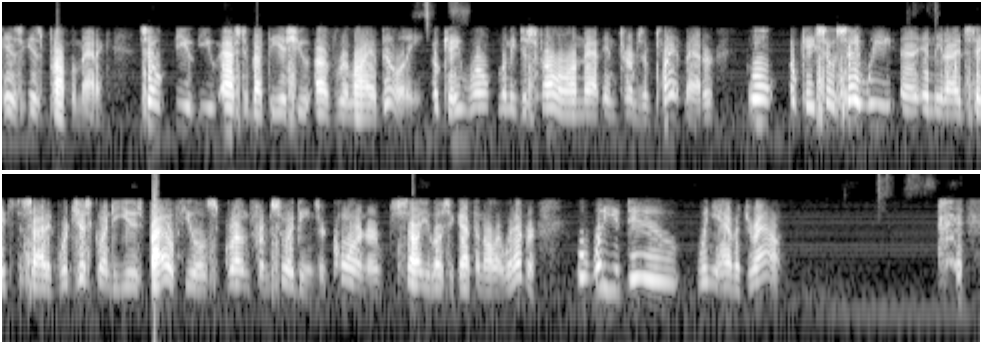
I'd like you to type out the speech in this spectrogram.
is is problematic. So you you asked about the issue of reliability. Okay, well let me just follow on that in terms of plant matter. Well, okay, so say we uh, in the United States decided we're just going to use biofuels grown from soybeans or corn or cellulosic ethanol or whatever. Well, what do you do when you have a drought?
